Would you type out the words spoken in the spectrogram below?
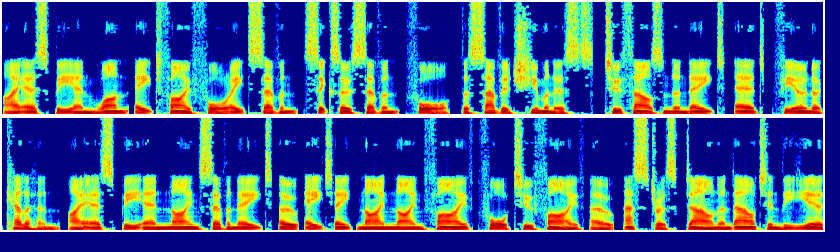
ISBN 1-85487 607-4, The Savage Humanists 2008, ed., Fiona Kelleghan, ISBN 978-0-88995-425-0, asterisk Down and Out in the Year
